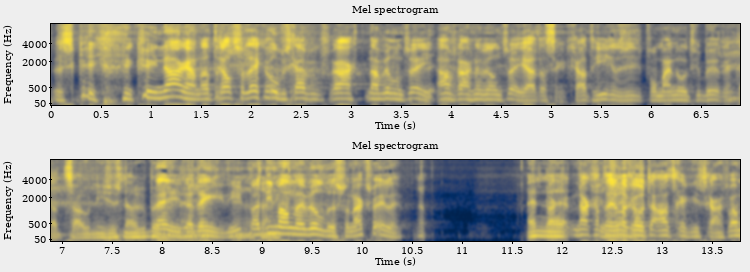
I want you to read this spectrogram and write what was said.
Dus kun je, kun je nagaan dat Rad Verleg overschrijving vraagt naar Willem II. Aanvraag naar Willem II. Ja, dat gaat hier dus voor mij nooit gebeuren. dat zou niet zo snel gebeuren. Nee, dat denk ik niet. Maar die man eh, wil dus van NAC spelen. En eh, NAC, NAC had een hele grote aantrekkingskracht. Waar,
